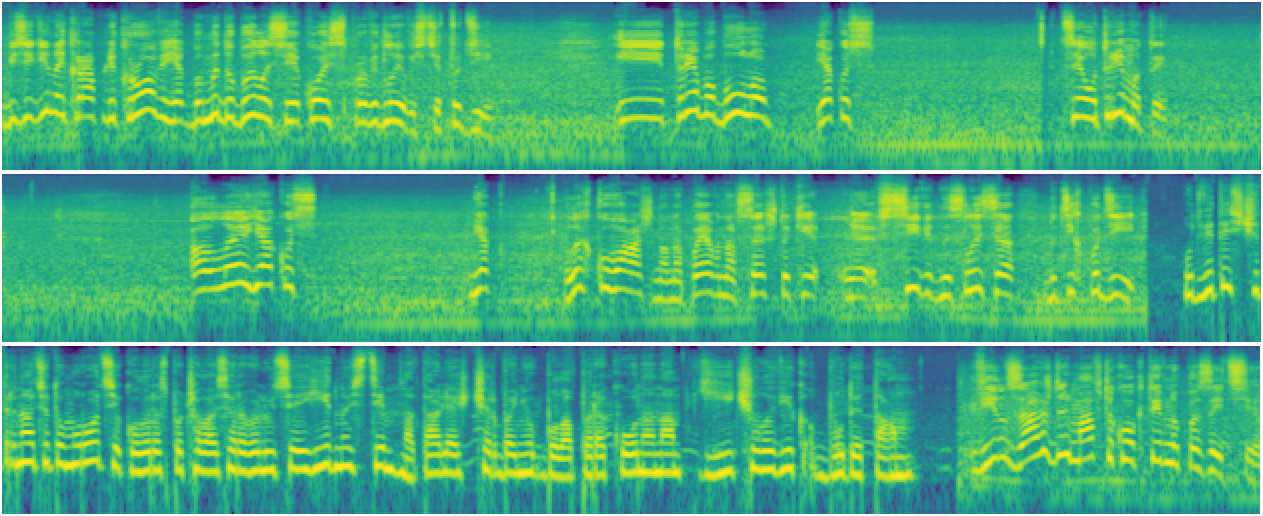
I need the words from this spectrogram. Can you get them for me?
без єдиної краплі крові, якби ми добилися якоїсь справедливості тоді. І треба було якось це утримати але якось як легковажно, напевно, все ж таки е, всі віднеслися до тих подій. У 2013 році, коли розпочалася революція гідності, Наталія Щербанюк була переконана, її чоловік буде там. Він завжди мав таку активну позицію.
